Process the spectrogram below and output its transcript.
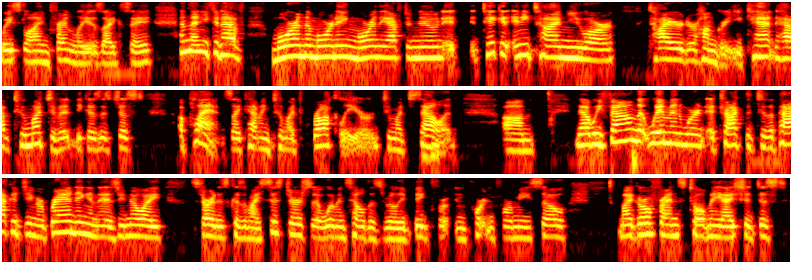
waistline friendly, as I say. And then you can have more in the morning, more in the afternoon. It, it take it anytime you are tired or hungry. You can't have too much of it because it's just a plant. It's like having too much broccoli or too much mm-hmm. salad. Um, now we found that women weren't attracted to the packaging or branding, and as you know, I started this because of my sister. So women's health is really big for important for me. So my girlfriends told me I should just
